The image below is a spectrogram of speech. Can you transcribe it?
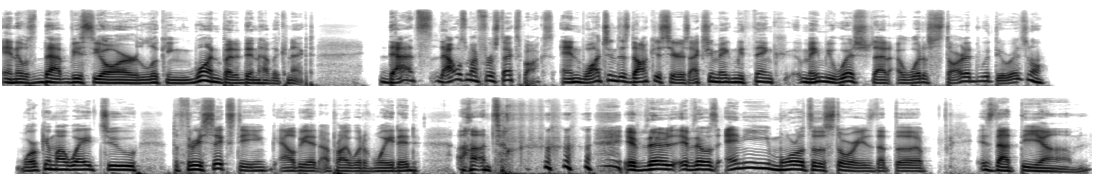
and it was that VCR looking one, but it didn't have the Kinect. That's that was my first Xbox, and watching this docu series actually made me think, made me wish that I would have started with the original, working my way to the 360. Albeit, I probably would have waited until if there if there was any moral to the story is that the is that the um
